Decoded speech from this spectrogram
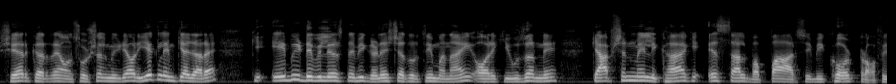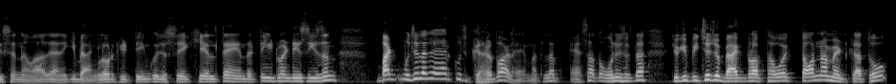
शेयर कर रहे हैं ऑन सोशल मीडिया और ये क्लेम किया जा रहा है कि ए बी डिविलियर्स ने भी गणेश चतुर्थी मनाई और एक यूज़र ने कैप्शन में लिखा है कि इस साल बप्पा आरसीबी को ट्रॉफी से नवाजा, यानी कि बैंगलोर की टीम को जिससे खेलते हैं in the T twenty season but मुझे लगा यार कुछ गड़बड़ है मतलब ऐसा तो हो नहीं सकता, क्योंकि पीछे जो बैकड्रॉप था वो एक टूर्नामेंट का तो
